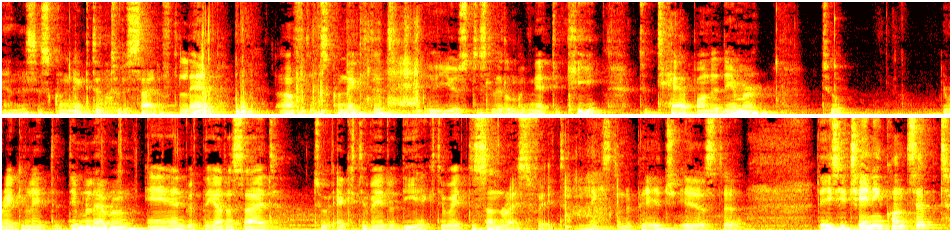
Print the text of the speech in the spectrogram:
And this is connected to the side of the lamp. After it's connected, you use this little magnetic key to tap on the dimmer to regulate the dim level and with the other side to activate or deactivate the sunrise fade. Next on the page is the daisy chaining concept.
